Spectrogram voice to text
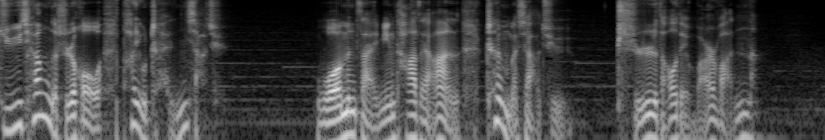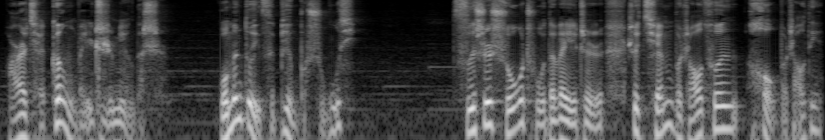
举枪的时候，他又沉下去。我们载明他在岸，这么下去，迟早得玩完呢。而且更为致命的是，我们对此并不熟悉。此时所处的位置是前不着村，后不着店。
